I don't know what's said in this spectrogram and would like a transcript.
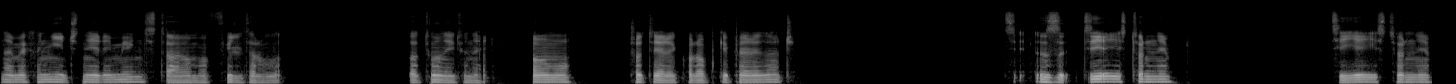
На механічний ремінь ставимо фільтр в ла- латунний тунель. Ставимо 4 коробки передач. З цієї сторони, з цієї сторони.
